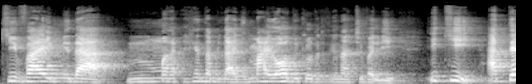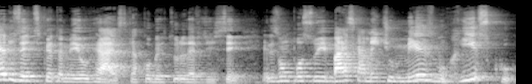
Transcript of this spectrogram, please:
que vai me dar uma rentabilidade maior do que outra alternativa ali, e que até 250 mil reais, que a cobertura da FGC, eles vão possuir basicamente o mesmo risco,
